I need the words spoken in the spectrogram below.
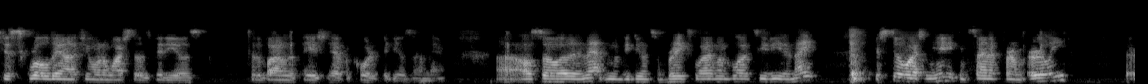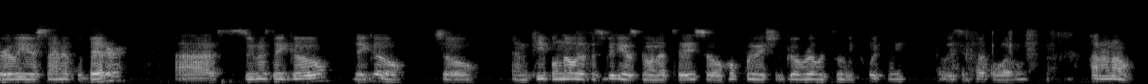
just scroll down if you want to watch those videos to the bottom of the page to have recorded videos on there. Uh, also, other than that, I'm going to be doing some breaks live on Blog TV tonight. If you're still watching here, you can sign up for them early. The earlier you sign up, the better. Uh, as soon as they go, they go. So, and people know that this video is going up today, so hopefully they should go relatively quickly. At least a couple of them. I don't know.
